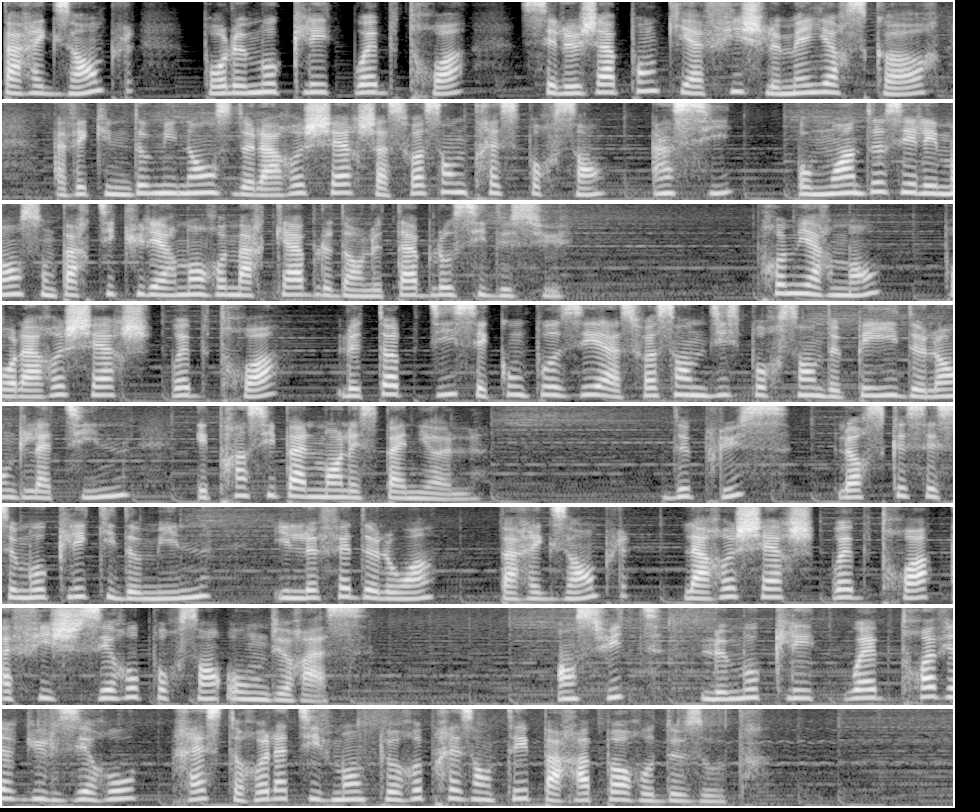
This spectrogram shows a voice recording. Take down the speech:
Par exemple, pour le mot-clé Web 3, c'est le Japon qui affiche le meilleur score, avec une dominance de la recherche à 73%. Ainsi, au moins deux éléments sont particulièrement remarquables dans le tableau ci-dessus. Premièrement, pour la recherche Web 3, le top 10 est composé à 70% de pays de langue latine, et principalement l'espagnol. De plus, lorsque c'est ce mot-clé qui domine, il le fait de loin, par exemple, la recherche Web 3 affiche 0% au Honduras. Ensuite, le mot-clé Web 3.0 reste relativement peu représenté par rapport aux deux autres.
